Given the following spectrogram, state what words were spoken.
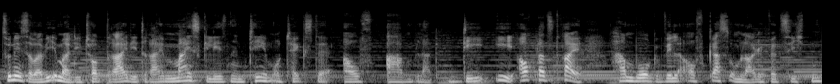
Zunächst aber wie immer die Top 3, die drei meistgelesenen Themen und Texte auf abendblatt.de. Auf Platz 3, Hamburg will auf Gasumlage verzichten,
